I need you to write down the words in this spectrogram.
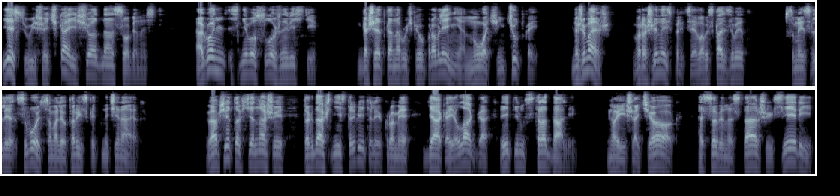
Есть у ишачка еще одна особенность. Огонь с него сложно вести. Гашетка на ручке управления, ну, очень чуткой. Нажимаешь, вражина из прицела выскальзывает. В смысле, свой самолет рыскать начинает. Вообще-то все наши тогдашние истребители, кроме Дяка и Лагга, этим страдали. Но и Шачок, особенно старших серий,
